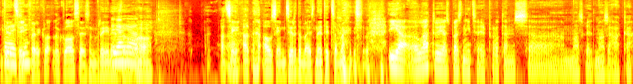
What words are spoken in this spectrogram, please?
skaitļi. Cipari klausies un brīnās. Jā, jā. Oh, acīm, at, ausīm dzirdamais, neticamais. jā, Latvijas baznīca ir, protams, mazliet mazāka.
